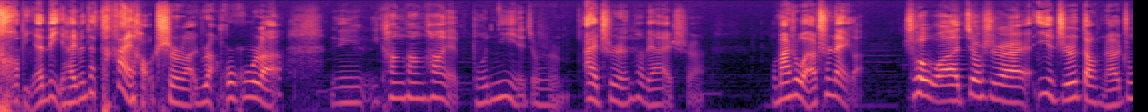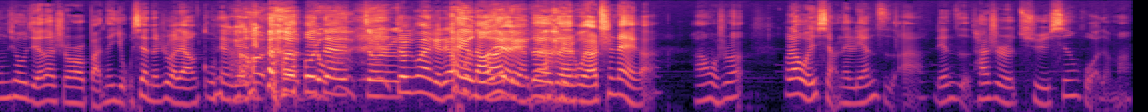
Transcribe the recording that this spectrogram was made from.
特别厉害，因为它太好吃了，软乎乎的，你你康康康也不腻，就是爱吃人特别爱吃。我妈说我要吃那个，说我就是一直等着中秋节的时候把那有限的热量贡献给你，对，就是就是贡献给这个配混糖月饼，对对对，我要吃那个。然后我说，后来我一想，那莲子啊，莲子它是去心火的嘛。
